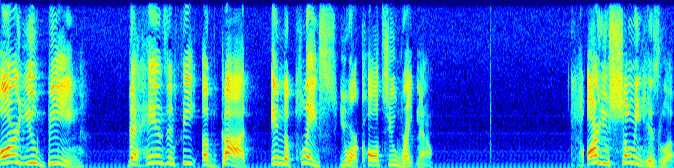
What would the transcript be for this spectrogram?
Are you being the hands and feet of God in the place you are called to right now? Are you showing his love?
